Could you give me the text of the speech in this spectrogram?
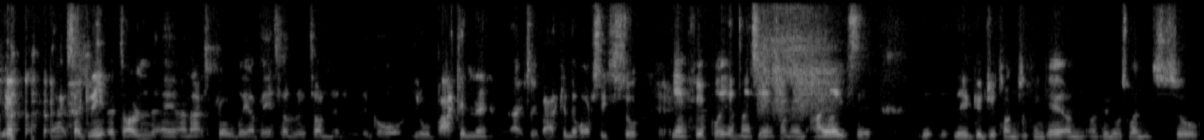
yeah, it's a great return, uh, and that's probably a better return than he would have got, you know, back in the actually back in the horses. So yeah, yeah fair play him. That's excellent, and highlights the, the, the good returns you can get on, on who knows wins. So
